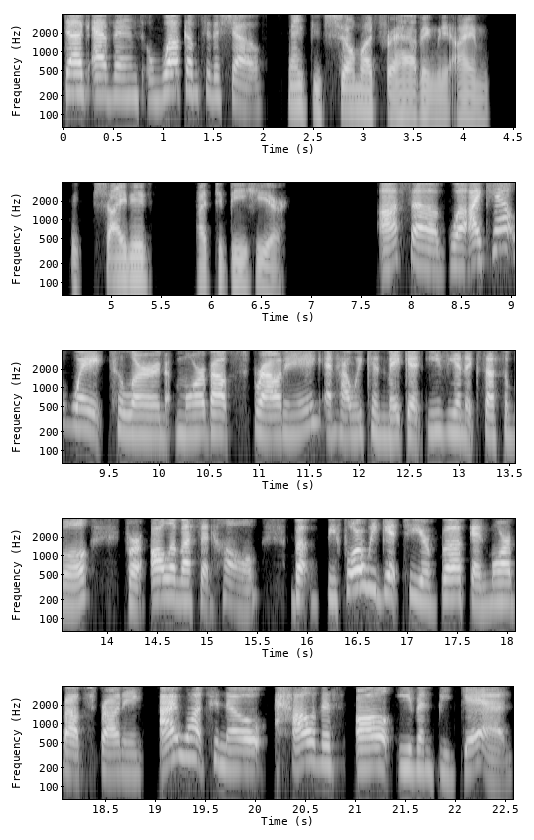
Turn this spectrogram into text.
Doug Evans, welcome to the show. Thank you so much for having me. I am excited uh, to be here. Awesome. Well, I can't wait to learn more about sprouting and how we can make it easy and accessible for all of us at home. But before we get to your book and more about sprouting, I want to know how this all even began.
